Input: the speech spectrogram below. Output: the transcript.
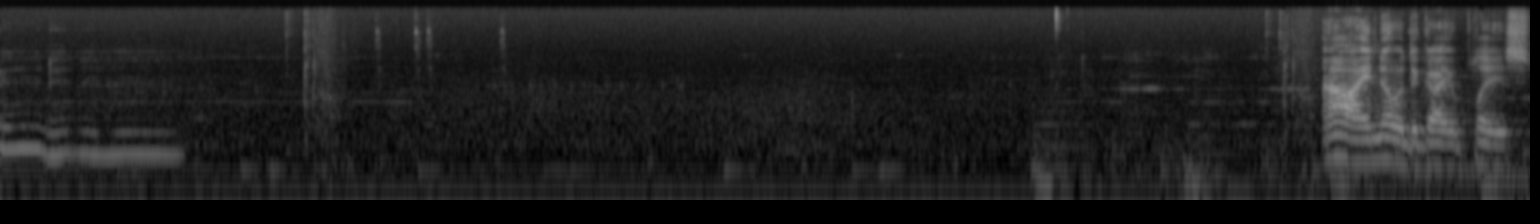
Oh, I know the guy who plays.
